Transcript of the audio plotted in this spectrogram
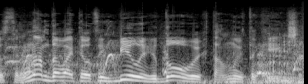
все. Нам давайте оцих білих, довгих, там, ну і таке інше.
